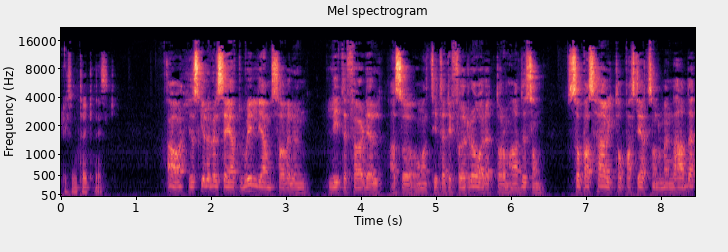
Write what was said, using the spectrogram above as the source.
liksom teknisk. Ja, jag skulle väl säga att Williams har väl en lite fördel, alltså om man tittar till förra året då de hade som så pass hög topphastighet som de ändå hade.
